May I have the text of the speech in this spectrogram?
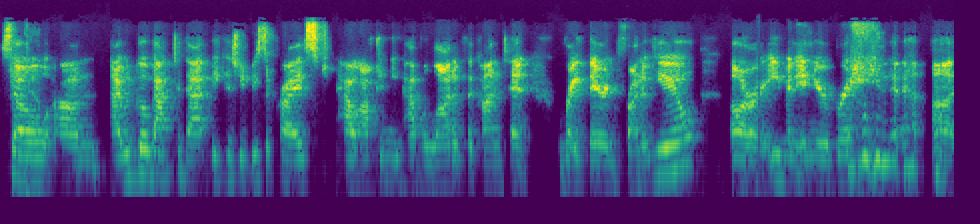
So um, I would go back to that because you'd be surprised how often you have a lot of the content right there in front of you or even in your brain, uh,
